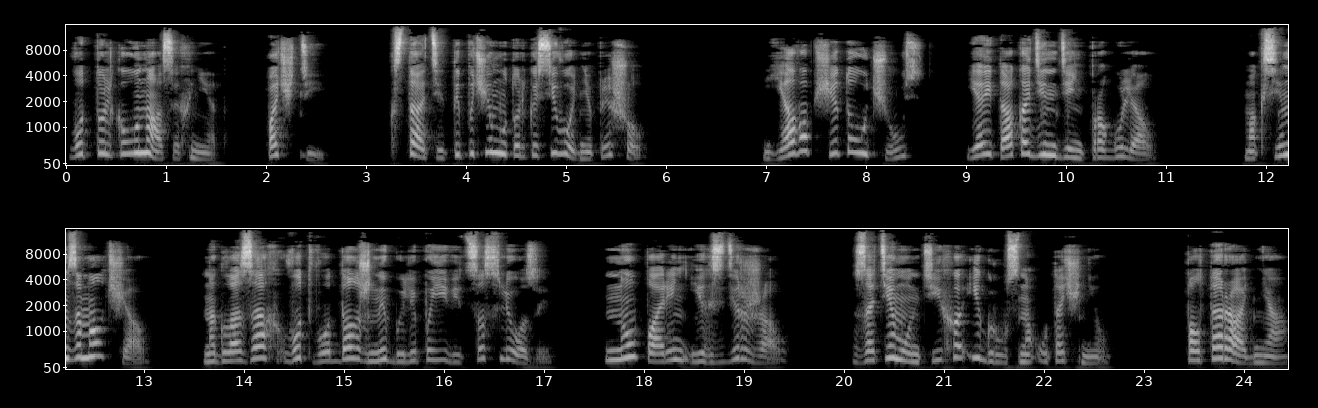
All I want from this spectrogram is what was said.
Вот только у нас их нет. Почти. Кстати, ты почему только сегодня пришел? Я вообще-то учусь. Я и так один день прогулял. Максим замолчал. На глазах вот-вот должны были появиться слезы. Но парень их сдержал. Затем он тихо и грустно уточнил. Полтора дня.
